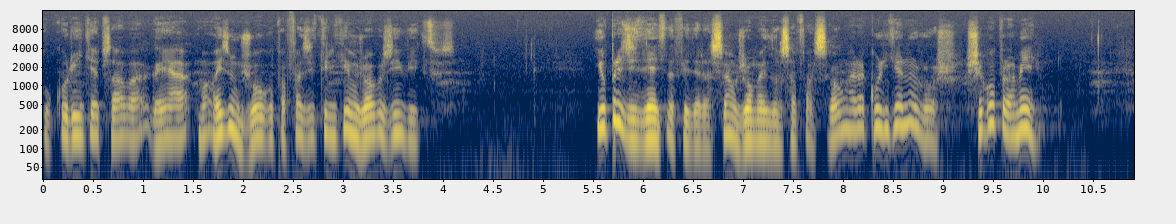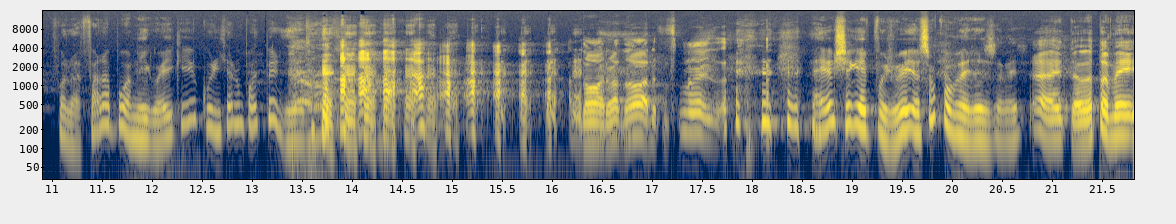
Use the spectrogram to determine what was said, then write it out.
o Corinthians precisava ganhar mais um jogo para fazer 31 jogos invictos. E o presidente da federação, João Mendonça Fação, era corintiano roxo. Chegou para mim, fala para o amigo aí que o Corinthians não pode perder. né?" Adoro, adoro essas coisas. aí eu cheguei para o juiz, eu sou palmeirense também. É, então, eu também.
